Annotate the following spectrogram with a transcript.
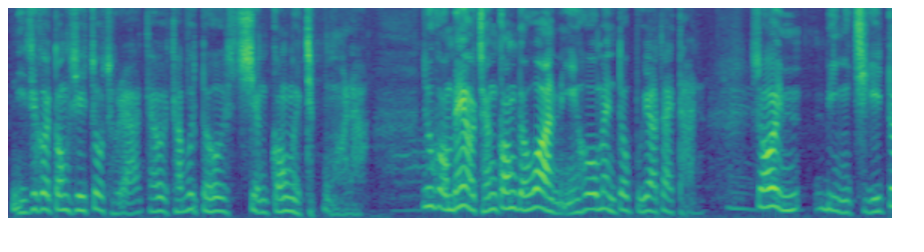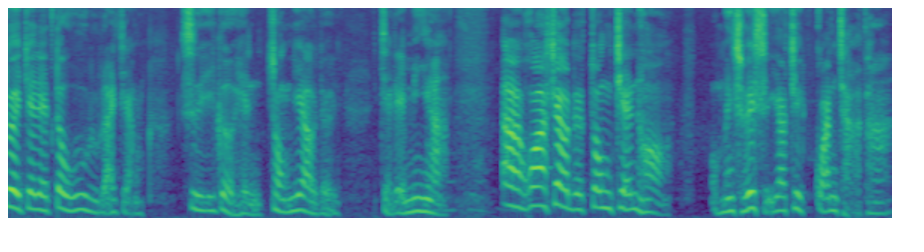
你这个东西做出来就差不多成功的一半了。如果没有成功的话，你后面都不要再谈。所以米奇对这个豆腐乳来讲是一个很重要的这个米啊。啊，发酵的中间哈，我们随时要去观察它，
